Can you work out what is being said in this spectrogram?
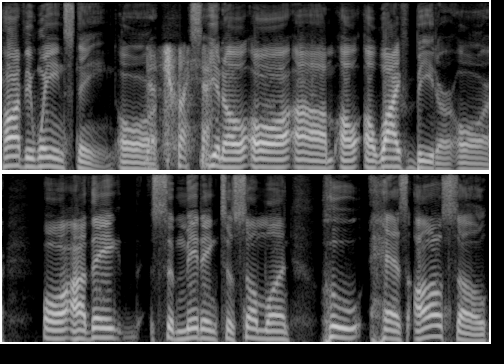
Harvey Weinstein or right. you know or um, a, a wife beater or or are they submitting to someone who has also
